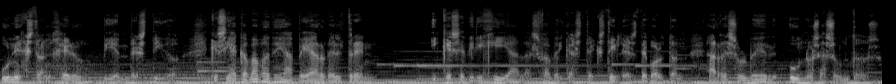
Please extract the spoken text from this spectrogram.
Un extranjero bien vestido que se acababa de apear del tren y que se dirigía a las fábricas textiles de Bolton a resolver unos asuntos.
